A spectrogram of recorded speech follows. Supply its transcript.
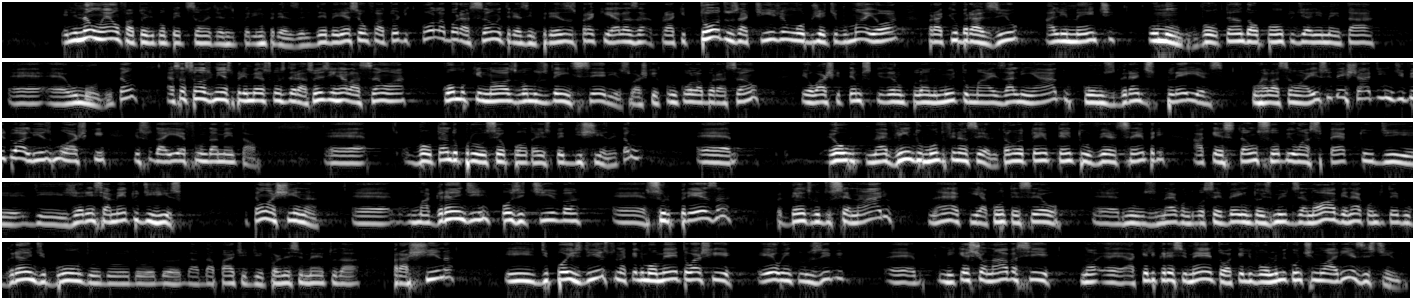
Ele não é um fator de competição entre as empresas, ele deveria ser um fator de colaboração entre as empresas para que, elas, para que todos atinjam um objetivo maior para que o Brasil alimente o mundo, voltando ao ponto de alimentar é, é, o mundo. Então, essas são as minhas primeiras considerações em relação a como que nós vamos vencer isso. Acho que com colaboração, eu acho que temos que ter um plano muito mais alinhado com os grandes players com relação a isso e deixar de individualismo, acho que isso daí é fundamental. É, voltando para o seu ponto a respeito de China. Então, é, eu né, vim do mundo financeiro, então eu tenho, tento ver sempre a questão sob um aspecto de, de gerenciamento de risco. Então, a China é uma grande, positiva é, surpresa dentro do cenário, né, que aconteceu é, nos, né, quando você vê em 2019, né, quando teve o grande boom do, do, do, da, da, parte de fornecimento para a China, e depois disso, naquele momento, eu acho que eu, inclusive, é, me questionava se é, aquele crescimento ou aquele volume continuaria existindo,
